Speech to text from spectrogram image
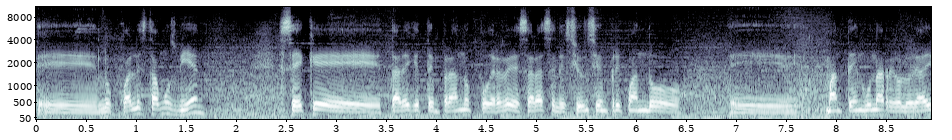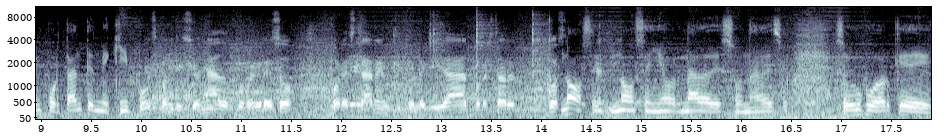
eh, lo cual estamos bien. Sé que tarde que temprano podré regresar a selección siempre y cuando eh, mantenga una regularidad importante en mi equipo. ¿Es condicionado tu regreso por estar en titularidad, por estar... No, no, señor, nada de eso, nada de eso. Soy un jugador que,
